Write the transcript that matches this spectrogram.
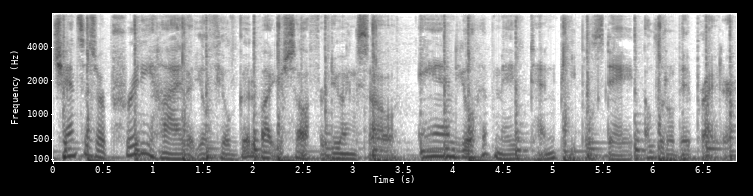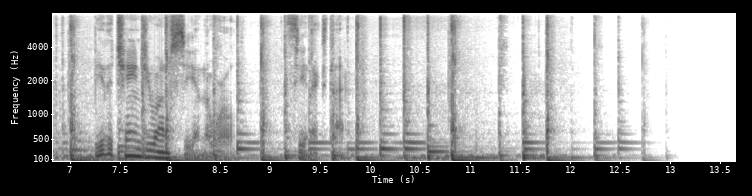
Chances are pretty high that you'll feel good about yourself for doing so, and you'll have made 10 people's day a little bit brighter. Be the change you want to see in the world. See you next time.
